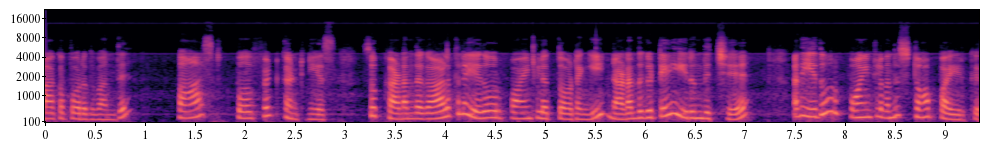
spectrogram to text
பார்க்க போகிறது வந்து பாஸ்ட் பர்ஃபெக்ட் கண்டினியூஸ் ஸோ கடந்த காலத்தில் ஏதோ ஒரு பாயிண்ட்டில் தொடங்கி நடந்துக்கிட்டே இருந்துச்சு. அது ஏதோ ஒரு பாயிண்ட்டில் வந்து ஸ்டாப் ஆயிருக்கு.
